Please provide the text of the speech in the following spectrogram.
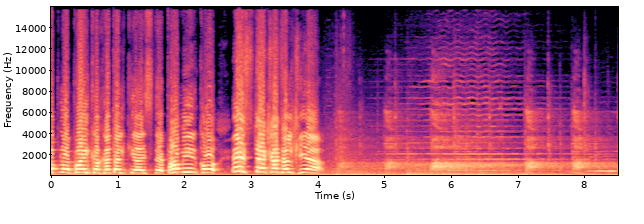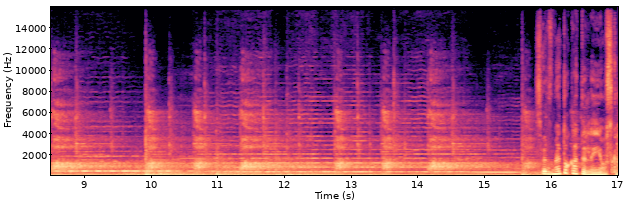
अपना भाई का कत्ल किया इसने फामीर को इसने कत्ल किया। सिर्फ़ मैं तो कातिल नहीं हूँ उसका।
